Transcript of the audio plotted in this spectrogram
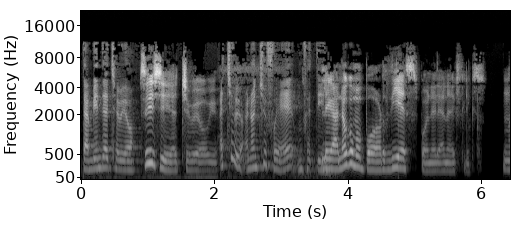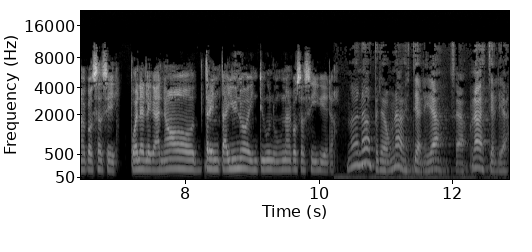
También de HBO. Sí, sí, HBO, obvio. HBO anoche fue ¿eh? un festín. Le ganó como por 10, ponele a Netflix. Una cosa así. Ponele, ganó 31-21, una cosa así era. No, no, pero una bestialidad. O sea, una bestialidad.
